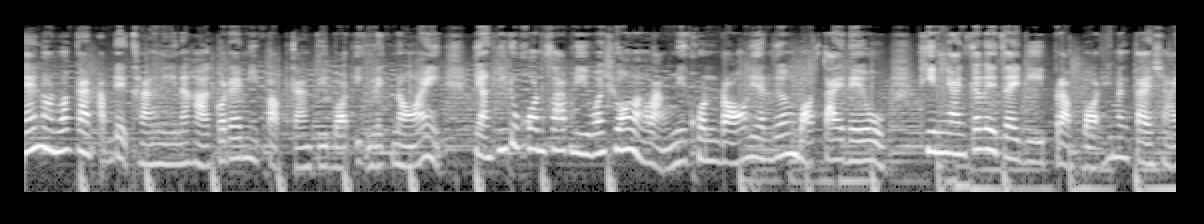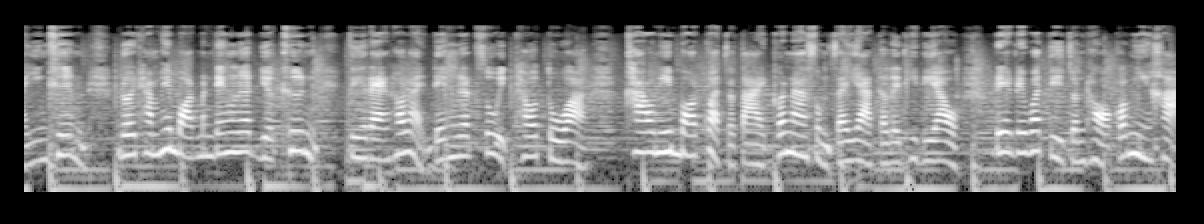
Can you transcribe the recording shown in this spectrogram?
แน่นอนว่าการอัปเดตครั้งนี้นะคะ ก็ได้มีปรับการตีบอสอีกเล็กน้อย อย่างที่ทุกคนทราบดีว่าช่วงหลังๆ มีคนร้องเรียนเรื่องบอสตายเร็ว ทีมงานก็เลยใจดีปรับบอสให้มันตายช้ายิ่งขึ้น โดยทำให้บอสมันเด้งเลือดเยอะขึ้น ตีแรงเท่าไหร่เด้งเลือดสู้อีกเท่าตัวคราวนี้บอสกว่าจะตายก็น่าสมใจอยากกันเลยทีเดียว เรียกได้ว่าตีจนทอก็มีค่ะ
